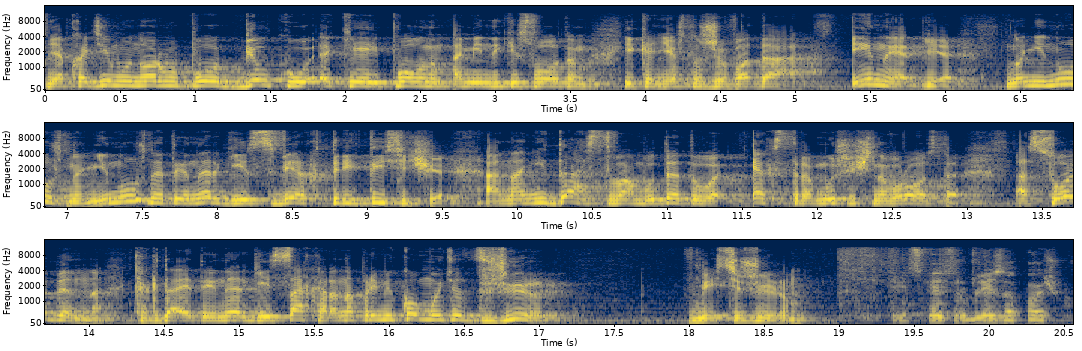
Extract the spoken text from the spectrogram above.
необходимую норму по белку, окей, полным аминокислотам и, конечно же, вода, энергия. Но не нужно, не нужно этой энергии сверх 3000. Она не даст вам вот этого экстра мышечного роста. Особенно, когда эта энергия из сахара, она прямиком идет в жир вместе с жиром. 35 рублей за пачку.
